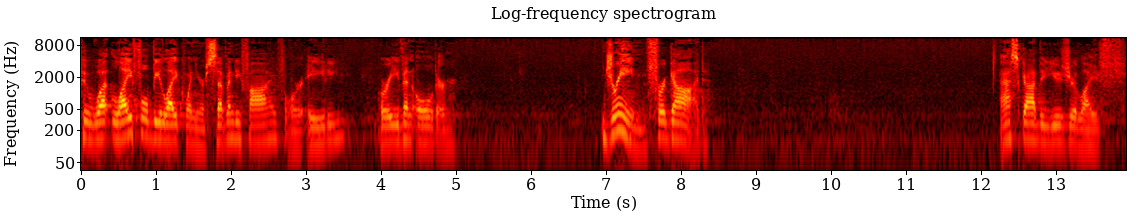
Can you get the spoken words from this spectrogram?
to what life will be like when you're 75 or 80 or even older. Dream for God. Ask God to use your life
